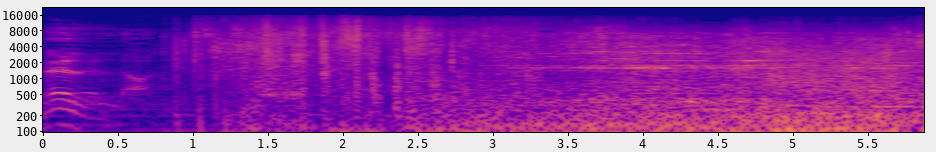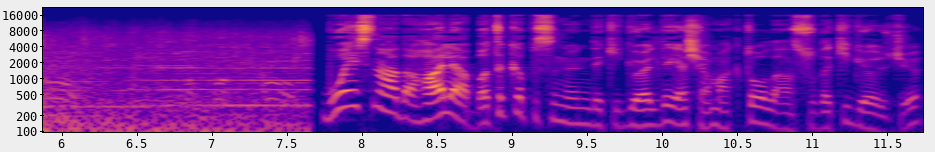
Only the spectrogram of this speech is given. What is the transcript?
Mellon. Bu esnada hala batı kapısının önündeki gölde yaşamakta olan sudaki gözcü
